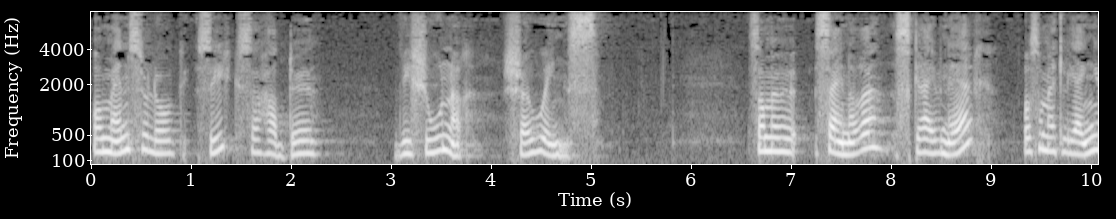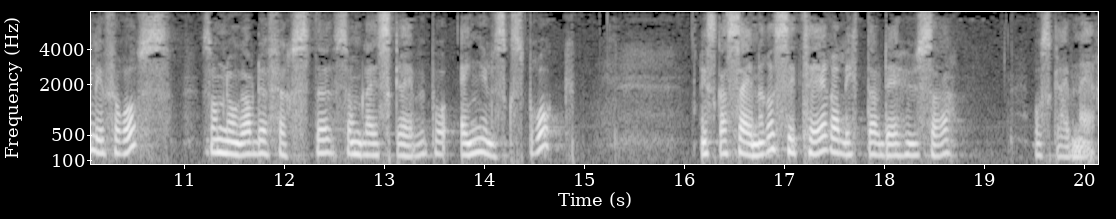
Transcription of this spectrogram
og mens hun lå syk, så hadde hun visjoner, showings, som hun senere skrev ned, og som er tilgjengelig for oss som noe av det første som ble skrevet på engelsk språk. Jeg skal senere sitere litt av det hun sa og skrev ned.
